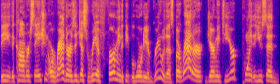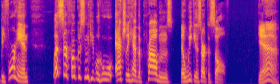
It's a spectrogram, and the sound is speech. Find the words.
the the conversation or rather is it just reaffirming the people who already agree with us but rather jeremy to your point that you said beforehand let's start focusing on people who actually have the problems that we can start to solve Yeah.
